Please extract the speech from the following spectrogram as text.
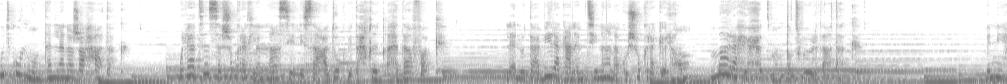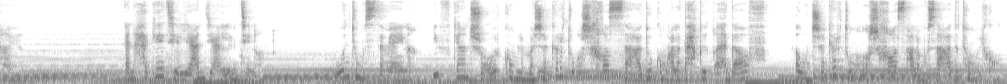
وتكون ممتن لنجاحاتك. ولا تنسى شكرك للناس يلي ساعدوك بتحقيق أهدافك. لأنه تعبيرك عن امتنانك وشكرك لهم ما رح يحد من تطوير ذاتك. بالنهاية أنا حكيت يلي عندي عن الامتنان وأنتم مستمعينا كيف كان شعوركم لما شكرتوا أشخاص ساعدوكم على تحقيق أهداف أو انشكرتوا من أشخاص على مساعدتهم لكم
